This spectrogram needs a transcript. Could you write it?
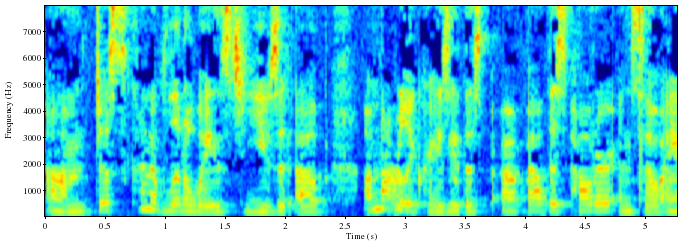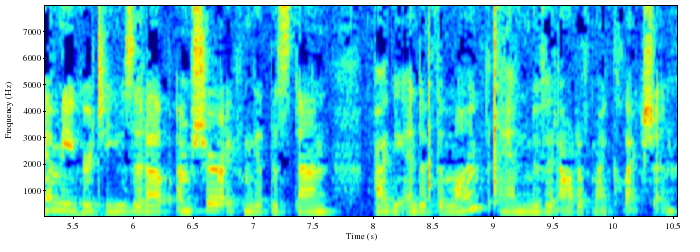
Um, just kind of little ways to use it up. I'm not really crazy this, about this powder, and so I am eager to use it up. I'm sure I can get this done by the end of the month and move it out of my collection.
